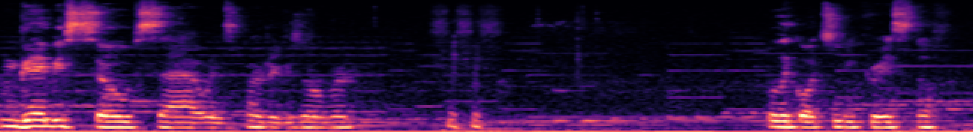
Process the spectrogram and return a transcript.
I'm gonna be so sad when this project is over. I like watching you create stuff.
